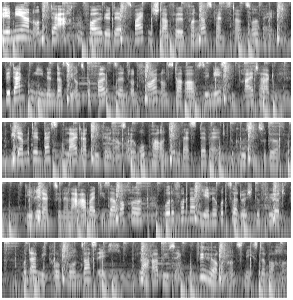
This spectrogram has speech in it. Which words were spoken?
Wir nähern uns der achten Folge der zweiten Staffel von Das Fenster zur Welt. Wir danken Ihnen, dass Sie uns gefolgt sind und freuen uns darauf, Sie nächsten Freitag wieder mit den besten Leitartikeln aus Europa und dem Rest der Welt begrüßen zu dürfen. Die redaktionelle Arbeit dieser Woche wurde von Daniele Rutzer durchgeführt und am Mikrofon saß ich, Lara Büsing. Wir hören uns nächste Woche.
